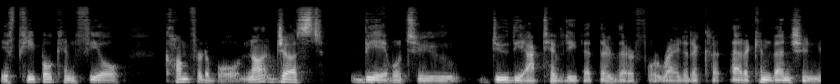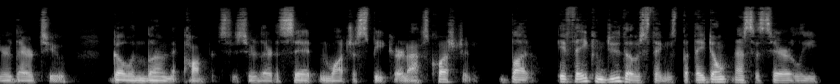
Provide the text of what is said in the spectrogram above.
if people can feel comfortable, not just be able to do the activity that they're there for, right? At a, at a convention, you're there to go and learn at conferences. You're there to sit and watch a speaker and ask questions. But if they can do those things, but they don't necessarily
